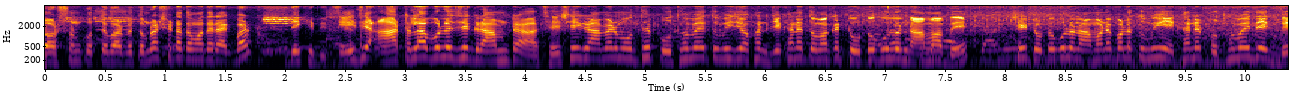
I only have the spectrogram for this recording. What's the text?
দর্শন করতে পারবে তোমরা, সেটা তোমাদের একবার দেখিয়ে দিচ্ছি। এই যে আটলা বলে যে গ্রামটা আছে, সেই গ্রামের মধ্যে প্রথমে তুমি যখন যেখানে তোমাকে টোটোগুলো নামাবে, সেই টোটোগুলো নামানোর ফলে তুমি এখানে প্রথমেই দেখবে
